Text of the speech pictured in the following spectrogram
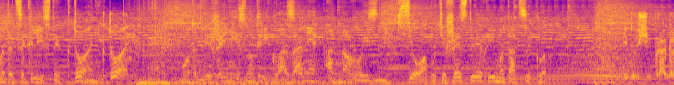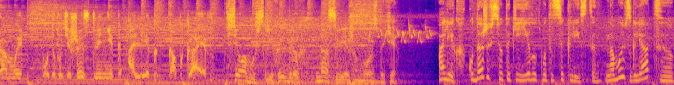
Мотоциклисты. Кто они? Кто они? Мотодвижение изнутри глазами одного из них. Все о путешествиях и мотоциклах. Ведущий программы мотопутешественник Олег Капкаев. Все о мужских играх на свежем воздухе. Олег, куда же все-таки едут мотоциклисты? На мой взгляд, э,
